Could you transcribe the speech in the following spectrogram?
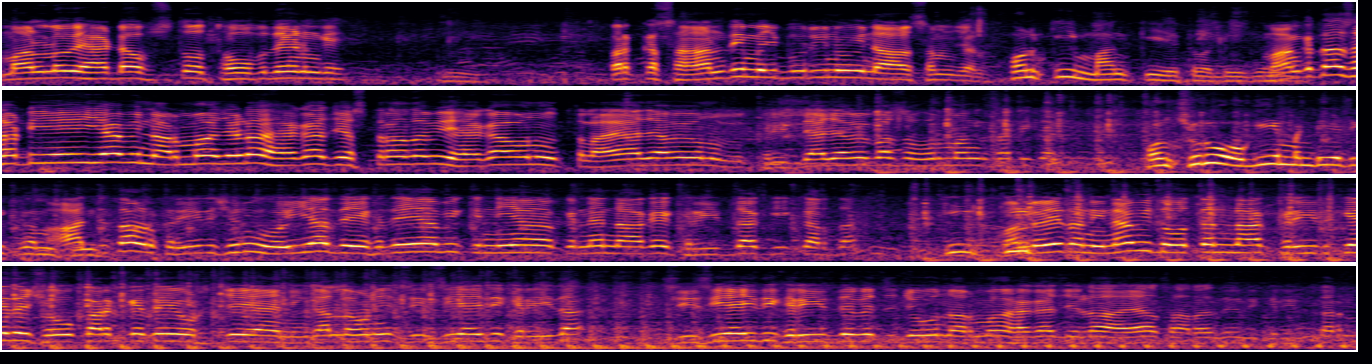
ਮੰਨ ਲਓ ਵੀ ਹੈੱਡ ਆਫਿਸ ਤੋਂ ਥੋਪ ਦੇਣਗੇ। ਪਰ ਕਿਸਾਨ ਦੀ ਮਜਬੂਰੀ ਨੂੰ ਵੀ ਨਾਲ ਸਮਝਣ। ਹੁਣ ਕੀ ਮੰਗ ਕੀ ਹੈ ਤੁਹਾਡੀ ਜੀ? ਮੰਗ ਤਾਂ ਸਾਡੀ ਇਹ ਹੀ ਆ ਵੀ ਨਰਮਾ ਜਿਹੜਾ ਹੈਗਾ ਜਿਸ ਤਰ੍ਹਾਂ ਦਾ ਵੀ ਹੈਗਾ ਉਹਨੂੰ ਤਲਾਇਆ ਜਾਵੇ ਉਹਨੂੰ ਖਰੀਦਿਆ ਜਾਵੇ ਬਸ ਹੋਰ ਮੰਗ ਸਾਡੀ ਕਰ ਹੁਣ ਸ਼ੁਰੂ ਹੋ ਗਈ ਮੰਡੀ ਵਿੱਚ ਕੰਮ ਅੱਜ ਤਾਂ ਹੁਣ ਖਰੀਦ ਸ਼ੁਰੂ ਹੋਈ ਆ ਦੇਖਦੇ ਆ ਵੀ ਕਿੰਨੀਆਂ ਕਿੰਨੇ ਨਾਗੇ ਖਰੀਦਦਾ ਕੀ ਕਰਦਾ। ਕੀ ਮੰਨ ਲਓ ਇਹ ਤਾਂ ਨਹੀਂ ਨਾ ਵੀ ਦੋ ਤਿੰਨ ਨਾਗ ਖਰੀਦ ਕੇ ਤੇ ਸ਼ੋਅ ਕਰਕੇ ਤੇ ਉੱਠ ਜੇ ਐ ਨਹੀਂ ਗੱਲ ਹੋਣੀ ਸੀਸੀਆਈ ਦੀ ਖਰੀਦ ਆ। ਸੀਸੀਆਈ ਦੀ ਖਰੀਦ ਦੇ ਵਿੱਚ ਜੋ ਨਰਮਾ ਹੈਗਾ ਜਿਹੜਾ ਆਇਆ ਸਾਰਾ ਦੇ ਦੀ ਖਰੀਦ ਕਰਨ।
